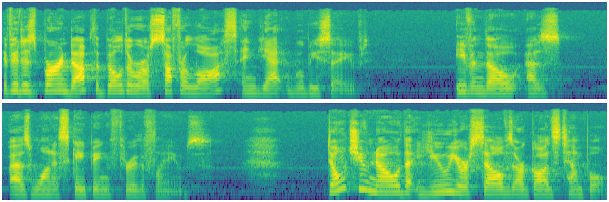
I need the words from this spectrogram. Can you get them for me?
If it is burned up, the builder will suffer loss and yet will be saved, even though as, as one escaping through the flames. Don't you know that you yourselves are God's temple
